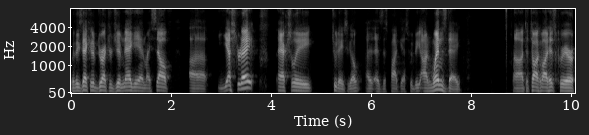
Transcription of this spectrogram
with Executive Director Jim Nagy and myself uh, yesterday, actually two days ago, as this podcast would be on Wednesday, uh, to talk about his career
